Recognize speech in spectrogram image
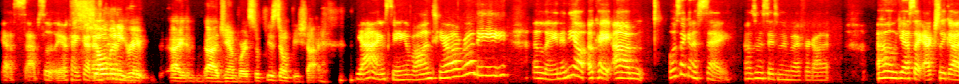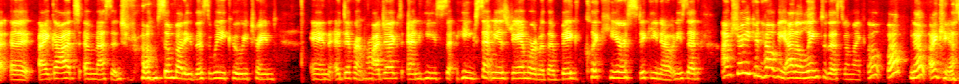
Yes, absolutely. Okay, good. So many great uh, uh, Jamboards, so please don't be shy. Yeah, I'm seeing a volunteer already. Elaine and Neil. Okay, um, what was I gonna say? I was gonna say something, but I forgot it. Oh, yes, I actually got a, I got a message from somebody this week who we trained in a different project and he he sent me his Jamboard with a big click here sticky note and he said, I'm sure you can help me add a link to this. And I'm like, oh, well, no, I can't.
